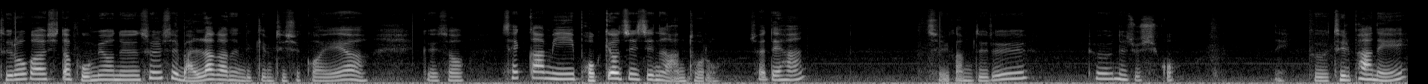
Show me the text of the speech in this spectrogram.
들어가시다 보면은 슬슬 말라가는 느낌 드실 거예요. 그래서 색감이 벗겨지지는 않도록 최대한 질감들을 표현해 주시고 네, 그 들판에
